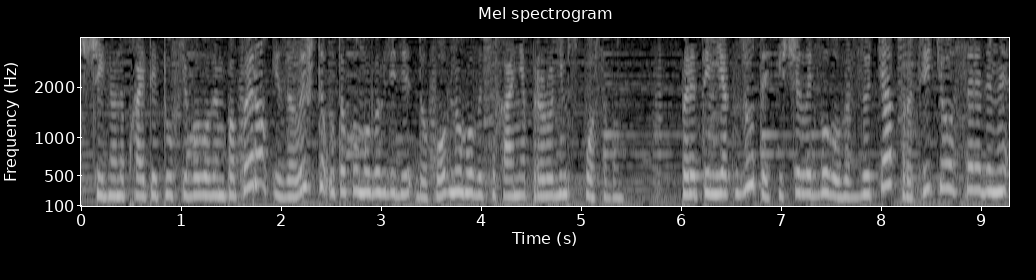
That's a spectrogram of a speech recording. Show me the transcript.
Щільно напхайте туфлі вологим папером і залиште у такому вигляді до повного висихання природнім способом. Перед тим як взути і ще ледь вологе взуття, протріть його зсередини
